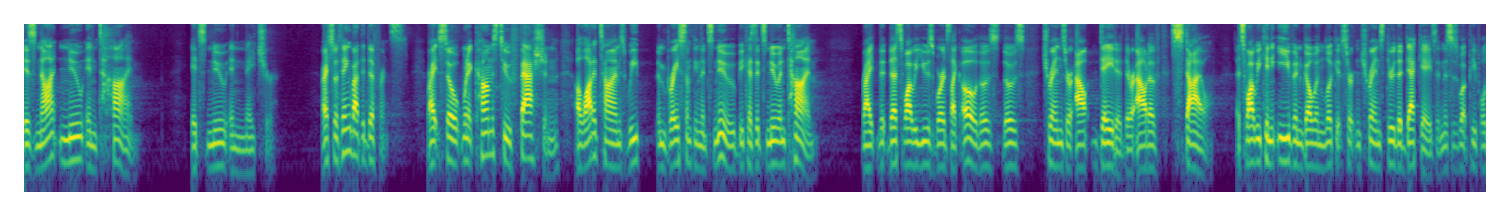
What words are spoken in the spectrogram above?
is not new in time. It's new in nature. Right? So think about the difference. Right? So when it comes to fashion, a lot of times we embrace something that's new because it's new in time. Right? That's why we use words like, oh, those those trends are outdated, they're out of style. That's why we can even go and look at certain trends through the decades. And this is what people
